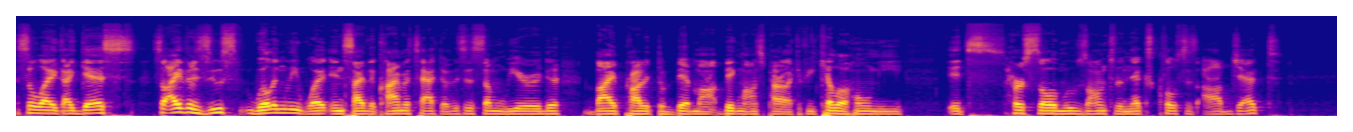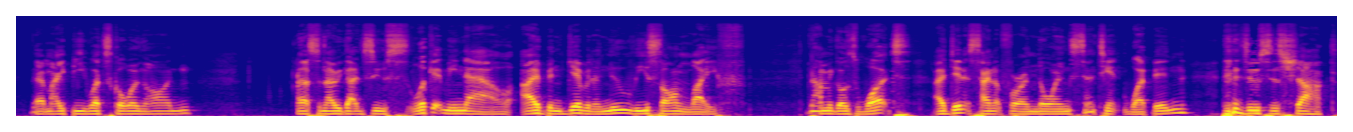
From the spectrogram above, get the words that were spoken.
so like I guess so either Zeus willingly went inside the Clima-Tact, or this is some weird byproduct of Big Mom, Big Mom's power. Like if you kill a homie, it's her soul moves on to the next closest object. That might be what's going on. Uh, so now we got Zeus. Look at me now. I've been given a new lease on life. Nami goes, What? I didn't sign up for an annoying sentient weapon. Zeus is shocked.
